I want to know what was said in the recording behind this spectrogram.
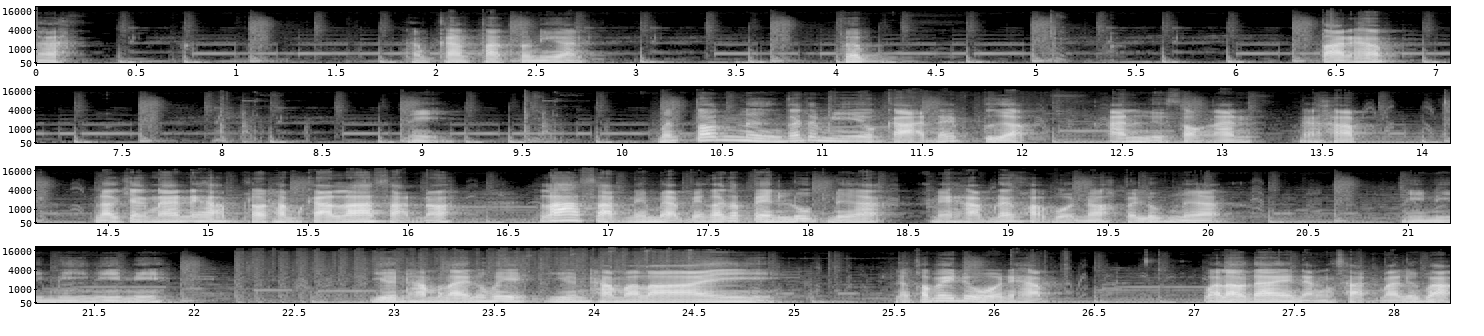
อะทำการตัดตัวนี้ก่อนปึ๊บตัดครับ นี่ เหมือนต้นหนึ่งก็จะมีโอกาสได้เปลือกอันหรือ 2 อันนะครับ หลังจากนั้นนะครับเราทำการล่าสัตว์เนาะ ล่าสัตว์ในแมปนี้ก็จะเป็นรูปเนื้อนะครับด้านขวาบนเนาะเป็นรูปเนื้อ นี่นี่มีมีมียืนทำอะไรลูกพี่ยืนทำอะไร แล้วก็ไปดูนะครับ ว่าเราได้หนังสัตว์มาหรือเปล่า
